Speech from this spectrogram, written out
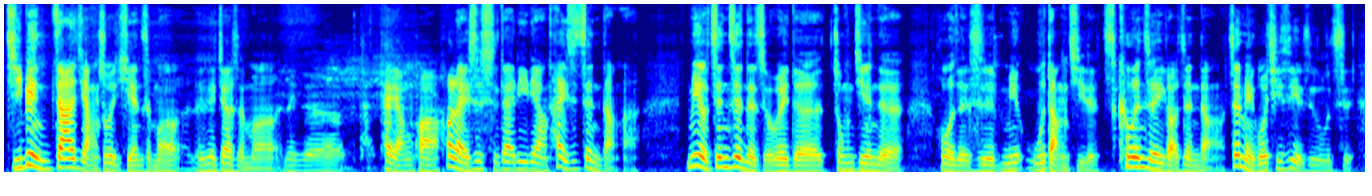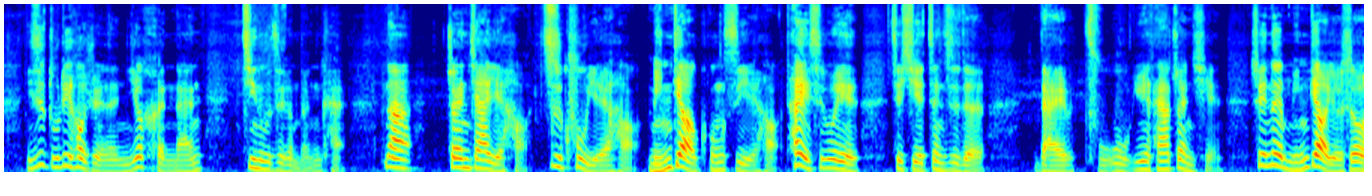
即便大家讲说以前什么那个叫什么那个太阳花，后来是时代力量，它也是政党啊。没有真正的所谓的中间的，或者是没有无党籍的，柯文哲也搞政党，在美国其实也是如此。你是独立候选人，你就很难进入这个门槛。那专家也好，智库也好，民调公司也好，他也是为这些政治的来服务，因为他要赚钱。所以那个民调有时候，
